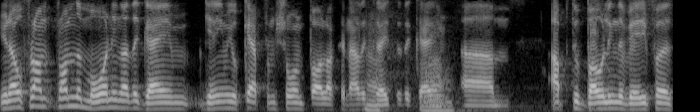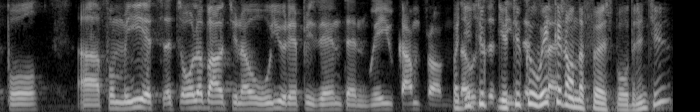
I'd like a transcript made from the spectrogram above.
You know, from from the morning of the game, getting your cap from Shaun Pollock, another oh, great of the game, wow. um, up to bowling the very first ball uh, for me, it's it's all about you know who you represent and where you come from. But Those you took you took a wicket on the first ball, didn't you?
